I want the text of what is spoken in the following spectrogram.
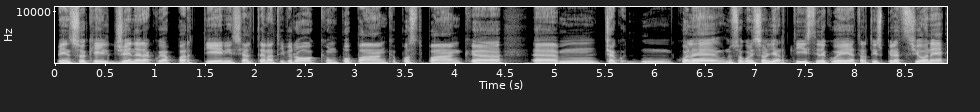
penso che il genere a cui appartieni sia alternative rock, un po' punk, post-punk, eh, ehm, cioè mh, qual è, non so, quali sono gli artisti da cui hai attratto ispirazione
